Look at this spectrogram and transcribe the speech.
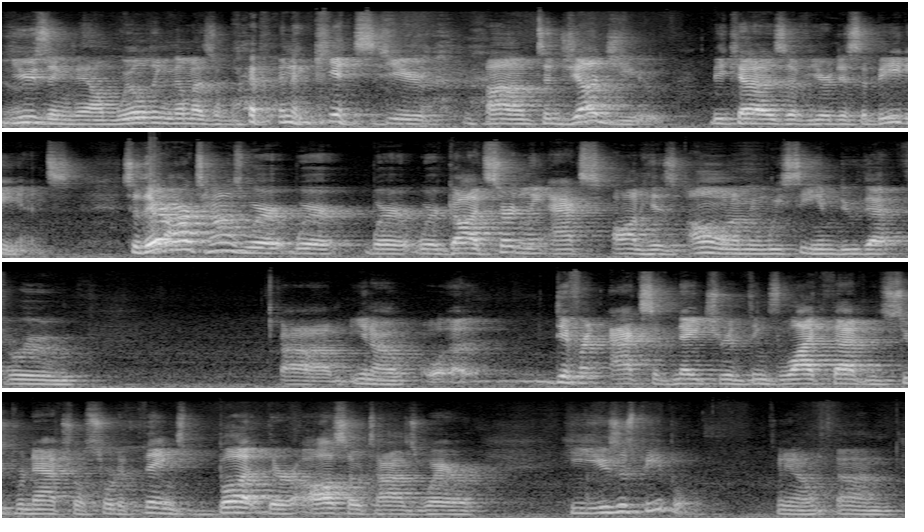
using them wielding them as a weapon against you um, to judge you because of your disobedience. So there are times where where where where God certainly acts on His own. I mean, we see Him do that through um, you know uh, different acts of nature and things like that and supernatural sort of things. But there are also times where He uses people. You know, um,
